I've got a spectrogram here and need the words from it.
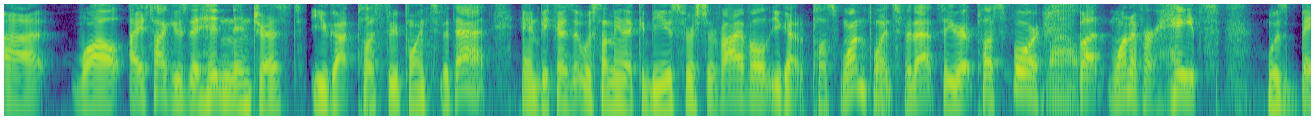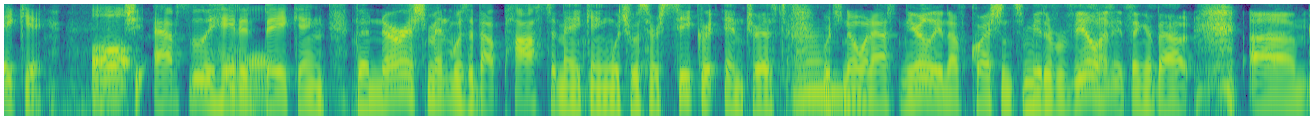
uh, while ice hockey was a hidden interest, you got plus three points for that, and because it was something that could be used for survival, you got plus one points for that. So you're at plus four. Wow. But one of her hates was baking. Oh. She absolutely hated baking. The nourishment was about pasta making, which was her secret interest, which no one asked nearly enough questions for me to reveal anything about. Um,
